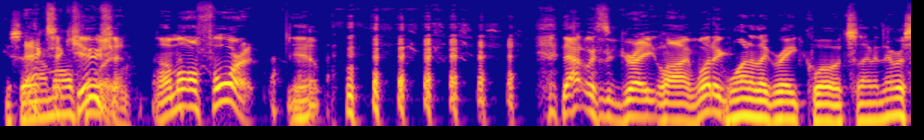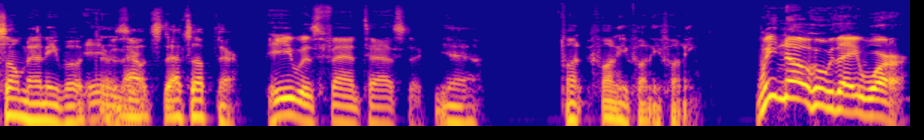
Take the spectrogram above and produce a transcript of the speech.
He said, "Execution. I'm all for it." Yep. that was a great line. What a one of the great quotes. I mean, there were so many, but uh, that's that's up there. He was fantastic. Yeah. Fun, funny, funny, funny. We know who they were.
